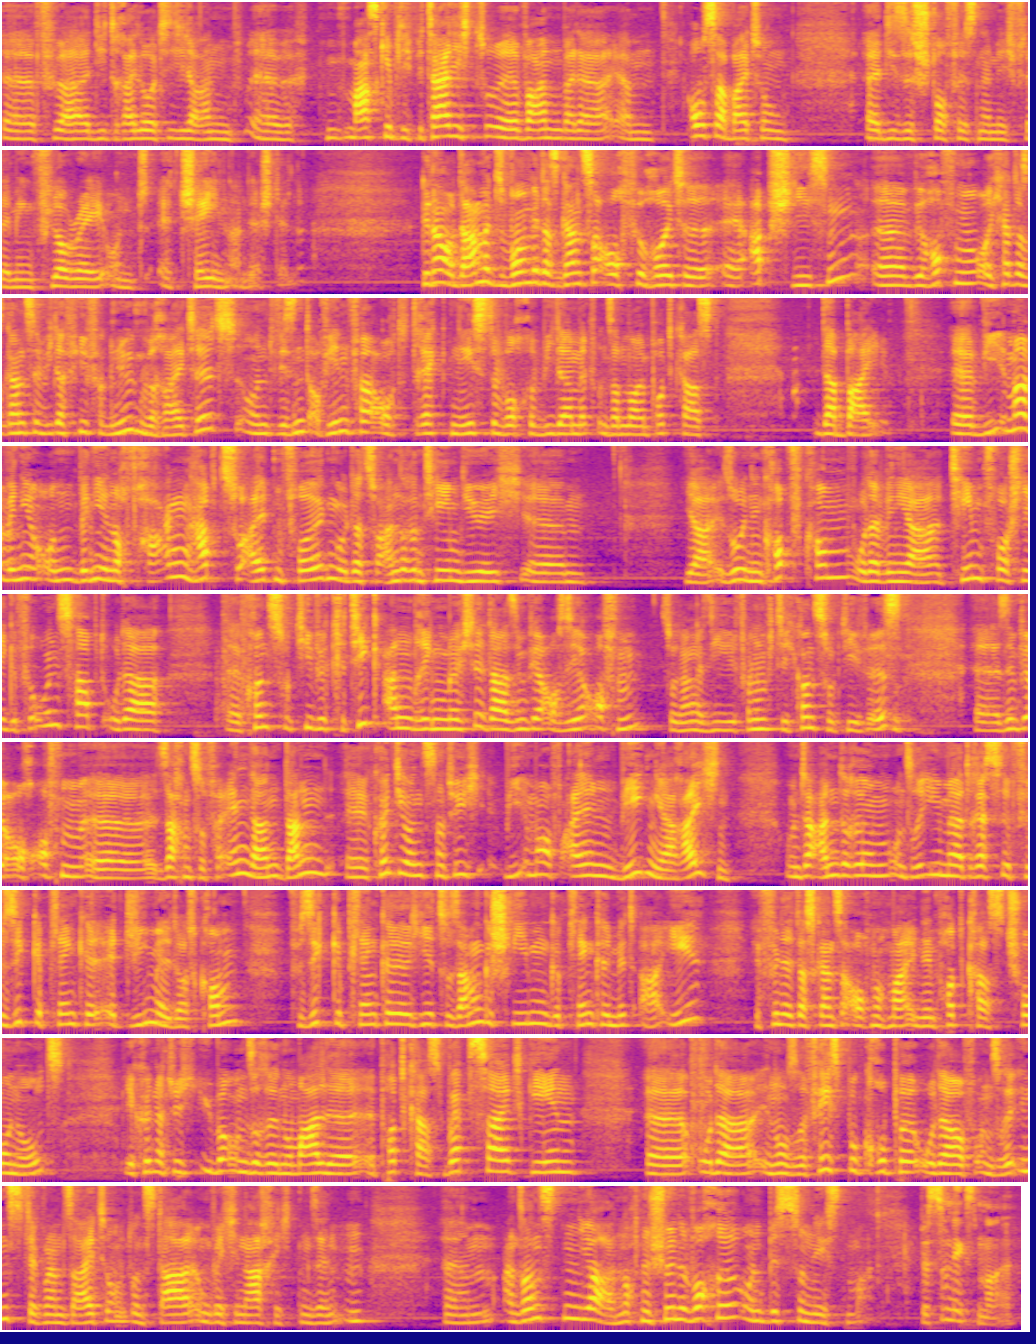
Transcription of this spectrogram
äh, für die drei Leute, die daran äh, maßgeblich beteiligt waren bei der ähm, Ausarbeitung dieses Stoffes, nämlich Fleming, Florey und Chain an der Stelle. Genau, damit wollen wir das Ganze auch für heute äh, abschließen. Äh, wir hoffen, euch hat das Ganze wieder viel Vergnügen bereitet und wir sind auf jeden Fall auch direkt nächste Woche wieder mit unserem neuen Podcast dabei. Äh, wie immer, wenn ihr, wenn ihr noch Fragen habt zu alten Folgen oder zu anderen Themen, die euch ähm, ja, so in den Kopf kommen oder wenn ihr Themenvorschläge für uns habt oder äh, konstruktive Kritik anbringen möchtet, da sind wir auch sehr offen, solange sie vernünftig konstruktiv ist, äh, sind wir auch offen, äh, Sachen zu verändern. Dann äh, könnt ihr uns natürlich wie immer auf allen Wegen erreichen. Unter anderem unsere E-Mail-Adresse physikgeplänkel.gmail.com. Physikgeplänkel hier zusammengeschrieben, Geplänkel mit AE. Ihr findet das Ganze auch nochmal in den Podcast-Show Notes. Ihr könnt natürlich über unsere normale äh, Podcast-Website gehen äh, oder in unsere Facebook-Gruppe oder auf unsere Instagram-Seite und uns da irgendwelche Nachrichten senden. Ähm, ansonsten, ja, noch eine schöne Woche und bis zum nächsten Mal. Bis zum nächsten Mal.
